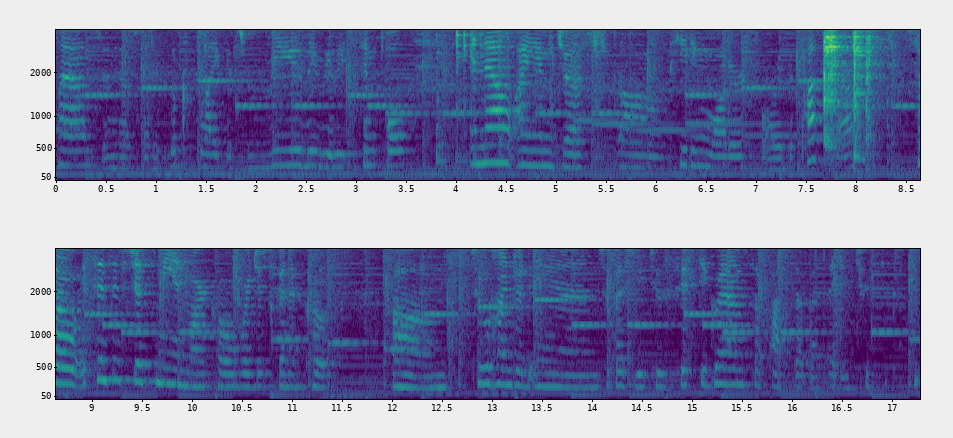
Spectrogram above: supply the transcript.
clams, and that's what it looks like. It's really, really simple. And now I am just um, heating water for the pasta. So since it's just me and Marco, we're just gonna cook um, 200 and supposed to be 250 grams of pasta, but I did 260.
